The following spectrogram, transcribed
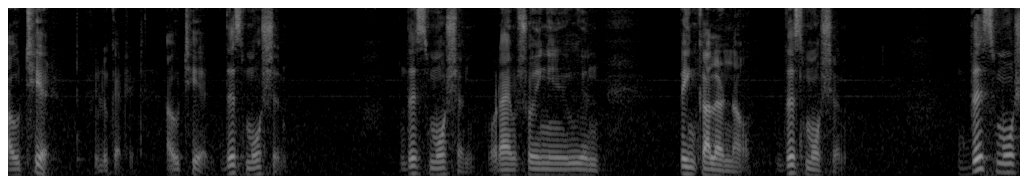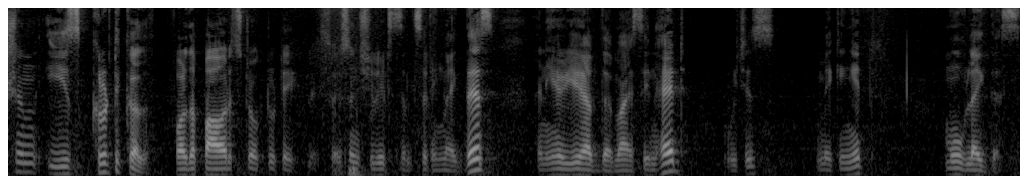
out here, if you look at it, out here, this motion, this motion, what I am showing you in pink color now, this motion, this motion is critical for the power stroke to take place. So, essentially it is sitting like this and here you have the myosin head, which is making it move like this.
